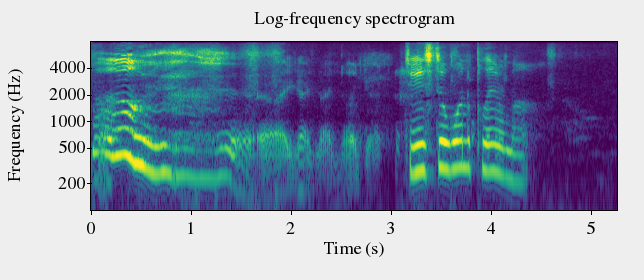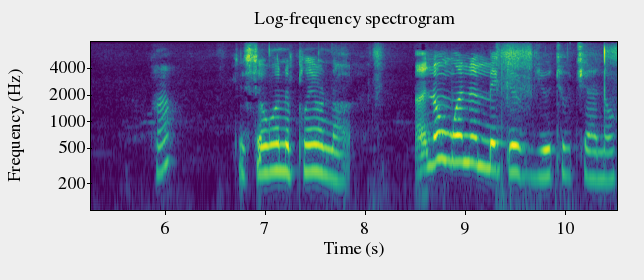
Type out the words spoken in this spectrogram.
Do you still want to play or not? Huh? Do you still want to play or not? I don't want to make a YouTube channel.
